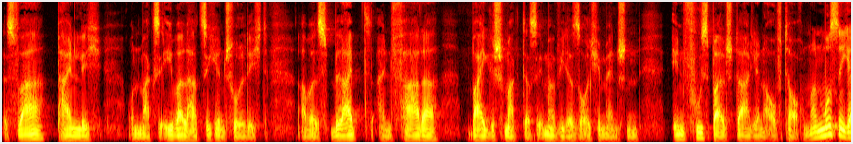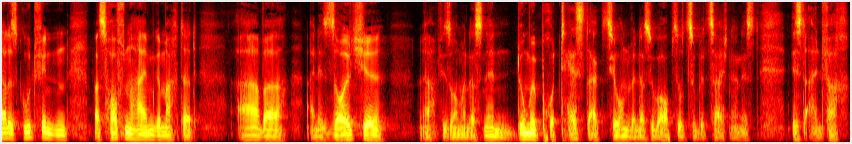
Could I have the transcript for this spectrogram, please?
Es war peinlich und Max Eberl hat sich entschuldigt. Aber es bleibt ein fader Beigeschmack, dass immer wieder solche Menschen in Fußballstadien auftauchen. Man muss nicht alles gut finden, was Hoffenheim gemacht hat, aber eine solche, ja, wie soll man das nennen, dumme Protestaktion, wenn das überhaupt so zu bezeichnen ist, ist einfach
